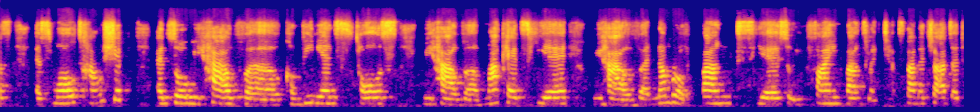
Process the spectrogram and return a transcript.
as a small township. And so we have uh, convenience stores, we have uh, markets here, we have a number of banks here. So you find banks like Standard Chartered,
